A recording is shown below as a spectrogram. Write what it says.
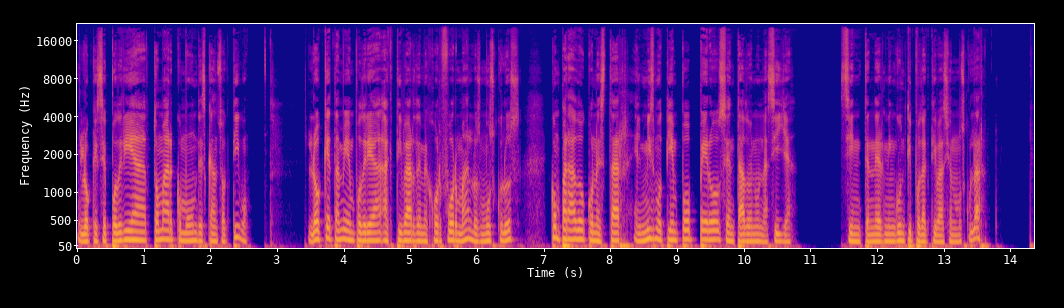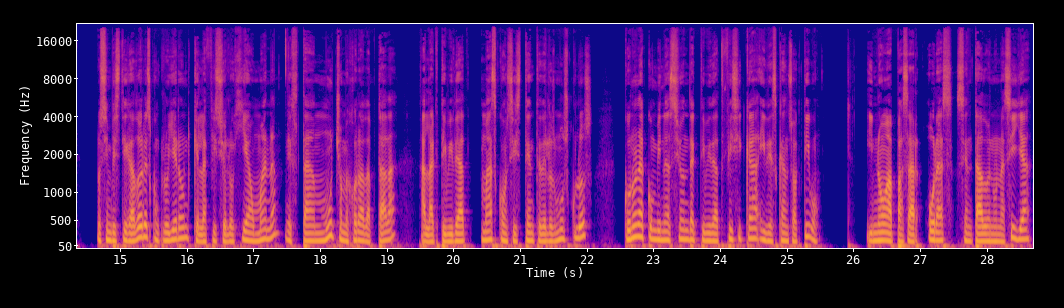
lo que se podría tomar como un descanso activo, lo que también podría activar de mejor forma los músculos comparado con estar el mismo tiempo pero sentado en una silla, sin tener ningún tipo de activación muscular. Los investigadores concluyeron que la fisiología humana está mucho mejor adaptada a la actividad más consistente de los músculos con una combinación de actividad física y descanso activo, y no a pasar horas sentado en una silla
